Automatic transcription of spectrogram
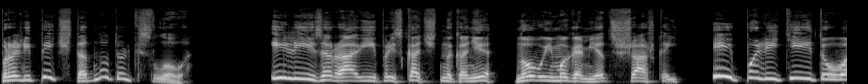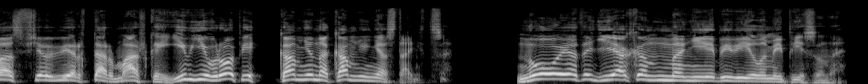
пролепечет одно только слово. Или из Аравии прискачет на коне новый Магомед с шашкой, и полетит у вас все вверх тормашкой, и в Европе камня на камне не останется. Ну, это дьякон на небе вилами писано.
